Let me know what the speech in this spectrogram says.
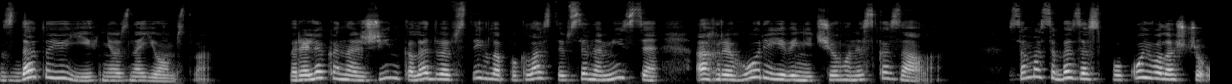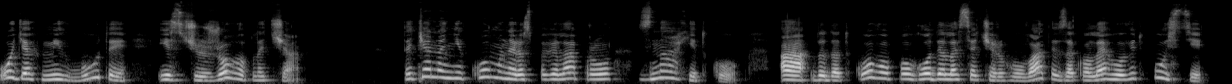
з датою їхнього знайомства. Перелякана жінка ледве встигла покласти все на місце, а Григорієві нічого не сказала. Сама себе заспокоювала, що одяг міг бути із чужого плеча. Тетяна нікому не розповіла про знахідку, а додатково погодилася чергувати за колегу у відпустці,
